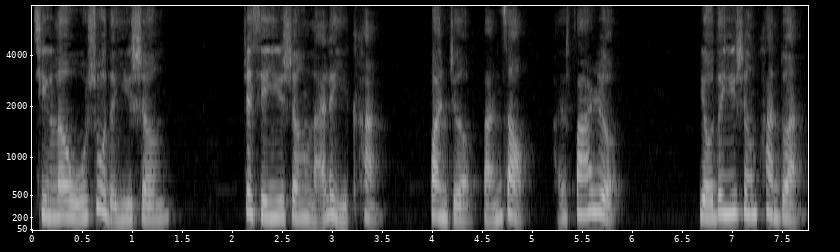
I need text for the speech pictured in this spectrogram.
请了无数的医生，这些医生来了一看，患者烦躁还发热，有的医生判断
